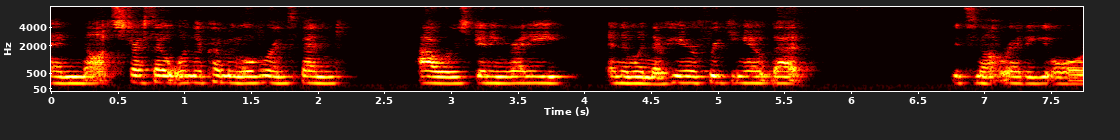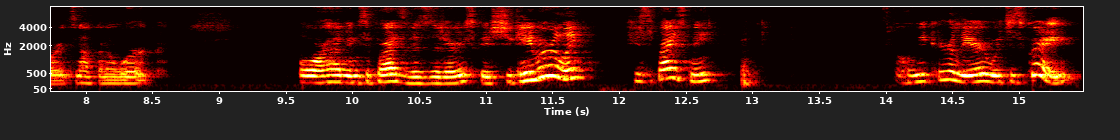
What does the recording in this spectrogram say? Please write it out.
and not stress out when they're coming over and spend hours getting ready and then when they're here freaking out that it's not ready or it's not going to work or having surprise visitors because she came early she surprised me a week earlier which is great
